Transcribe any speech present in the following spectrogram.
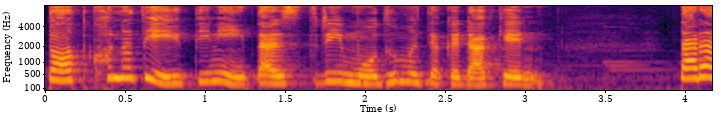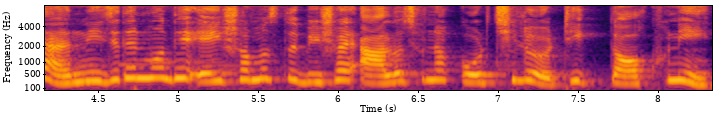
তৎক্ষণাৎই তিনি তার স্ত্রী মধুমিতাকে ডাকেন। তারা নিজেদের মধ্যে এই সমস্ত বিষয় আলোচনা করছিল ঠিক তখনই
